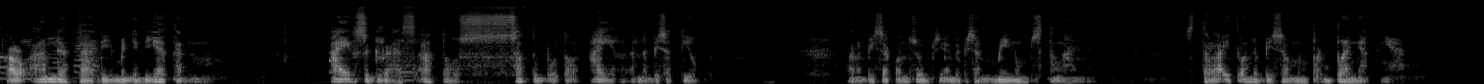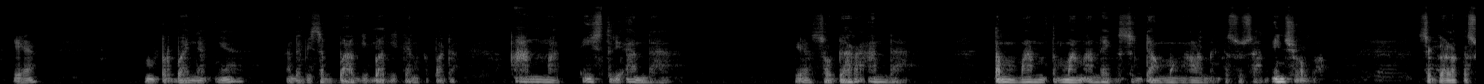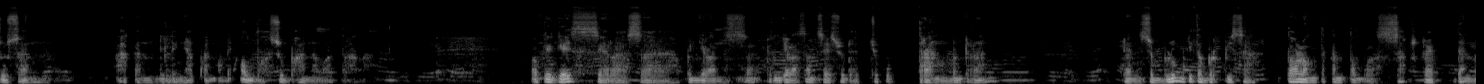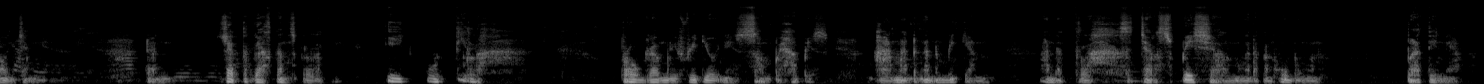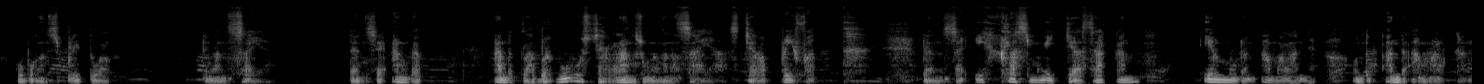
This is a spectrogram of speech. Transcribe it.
Kalau Anda tadi menyediakan air segelas atau satu botol air, Anda bisa tiup. Anda bisa konsumsi, Anda bisa minum setengahnya. Setelah itu Anda bisa memperbanyaknya. Ya. Memperbanyaknya, Anda bisa bagi-bagikan kepada anak, istri Anda, ya, saudara Anda, teman-teman Anda yang sedang mengalami kesusahan. Insya Allah, segala kesusahan akan dilenyapkan oleh Allah Subhanahu wa Ta'ala. Oke guys, saya rasa penjelasan, penjelasan saya sudah cukup terang benderang. Dan sebelum kita berpisah, tolong tekan tombol subscribe dan loncengnya. Dan saya tegaskan sekali lagi, ikutilah program di video ini sampai habis. Karena dengan demikian, anda telah secara spesial mengadakan hubungan batinnya, hubungan spiritual dengan saya. Dan saya anggap Anda telah berguru secara langsung dengan saya, secara privat. Dan saya ikhlas mengijazahkan ilmu dan amalannya untuk Anda amalkan.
